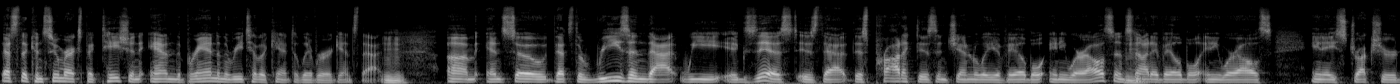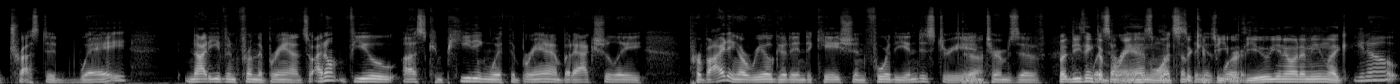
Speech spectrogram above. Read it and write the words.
that's the consumer expectation and the brand and the retailer can't deliver against that. Um, and so that's the reason that we exist is that this product isn't generally available anywhere else and it's not available anywhere else in a structured trusted way not even from the brand. So I don't view us competing with the brand, but actually providing a real good indication for the industry Yeah. in terms of. But do you think the brand is- wants to compete with you? You know what I mean? Like, You know,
